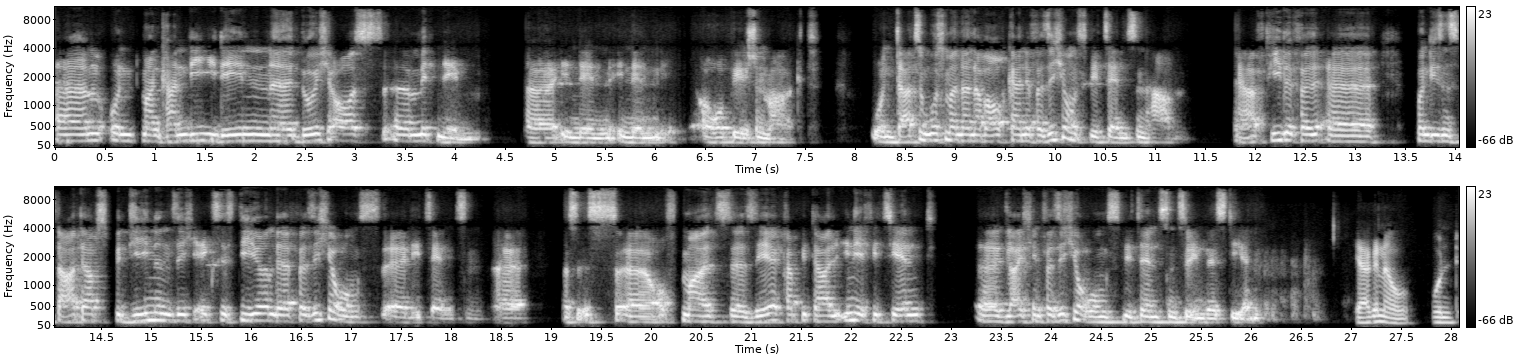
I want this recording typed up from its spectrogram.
ähm, und man kann die Ideen äh, durchaus äh, mitnehmen äh, in, den, in den europäischen Markt. Und dazu muss man dann aber auch keine Versicherungslizenzen haben. Ja, viele äh, von diesen Startups bedienen sich existierender Versicherungslizenzen. Äh, das ist äh, oftmals äh, sehr kapitalineffizient, äh, gleich in Versicherungslizenzen zu investieren. Ja, genau. Und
